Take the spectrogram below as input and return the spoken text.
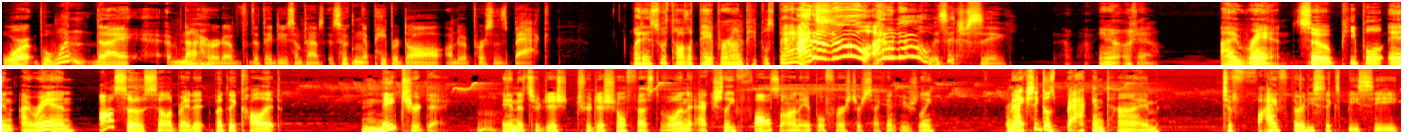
or, but one that I have not heard of that they do sometimes is hooking a paper doll onto a person's back. What is with all the paper on people's backs? I don't know. I don't know. It's interesting. You know, okay. Yeah. Iran. So people in Iran also celebrate it, but they call it Nature Day. Hmm. And it's a tradi- traditional festival, and it actually falls on April 1st or 2nd, usually. And it actually goes back in time to 536 BC.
